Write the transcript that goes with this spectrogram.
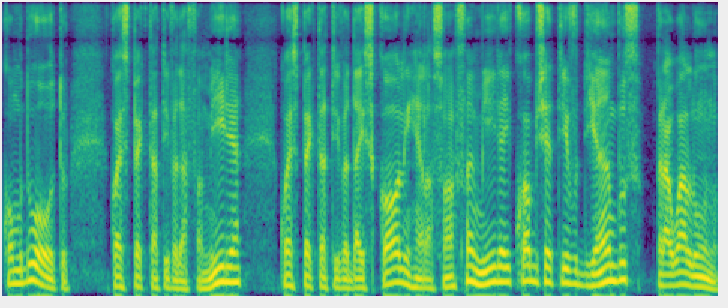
como do outro, com a expectativa da família, com a expectativa da escola em relação à família e com o objetivo de ambos para o aluno.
